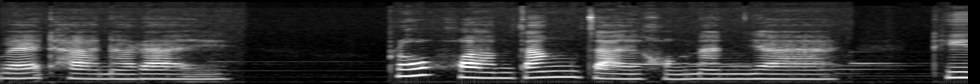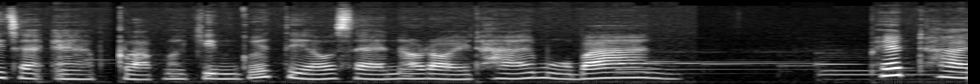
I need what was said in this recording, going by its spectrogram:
แวะทานอะไร เพราะความตั้งใจของนัญญา ที่จะแอบกลับมากินก๋วยเตี๋ยวแสนอร่อยท้ายหมู่บ้าน เพชรทาย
